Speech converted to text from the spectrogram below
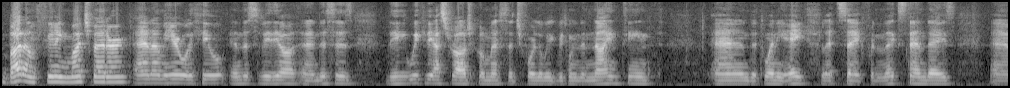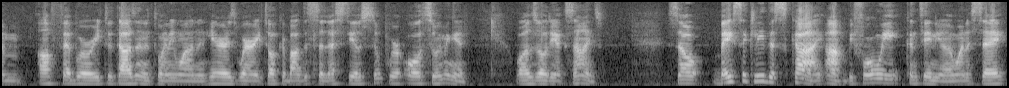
but I'm feeling much better and I'm here with you in this video and this is the weekly astrological message for the week between the 19th and the 28th, let's say, for the next 10 days um, of February 2021. And here is where I talk about the celestial soup we're all swimming in, all zodiac signs. So basically the sky, ah, before we continue, I want to say,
